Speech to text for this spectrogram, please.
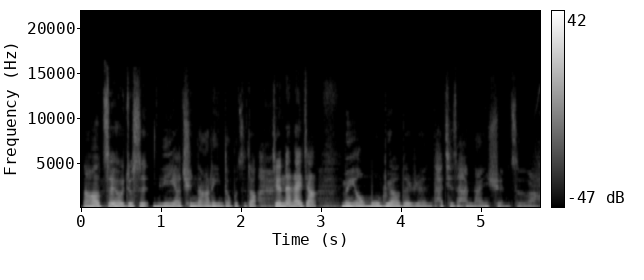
然后最后就是，你连要去哪里你都不知道。简单来讲，没有目标的人，他其实很难选择啊。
